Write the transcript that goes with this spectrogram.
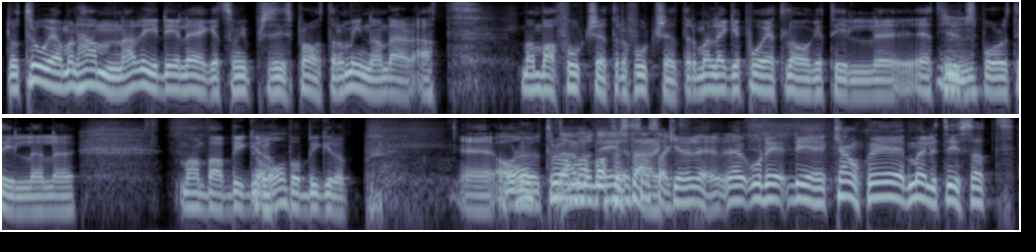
då tror jag man hamnar i det läget som vi precis pratade om innan där. Att man bara fortsätter och fortsätter. Man lägger på ett lager till, eh, ett ljudspår till eller man bara bygger Mm. Ja. upp och bygger upp. Eh, Ja, och då tror jag nej, man bara det är förstärker det. Och det, det kanske är möjligtvis att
